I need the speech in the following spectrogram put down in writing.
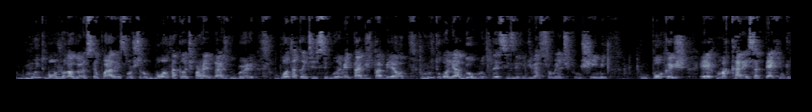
muito bom jogador nessa temporada, ele se mostrando um bom atacante para a realidade do Burnley, um bom atacante de segunda metade de tabela, muito goleador, muito decisivo em diversos momentos para um time com poucas, é, com uma carência técnica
